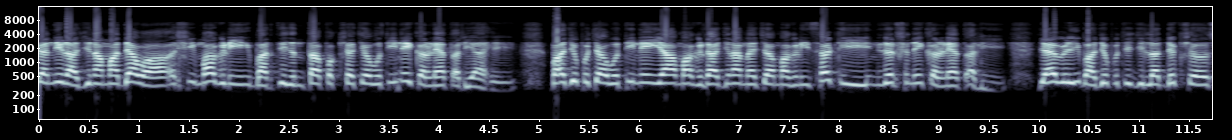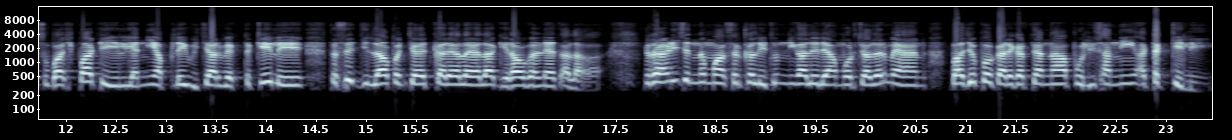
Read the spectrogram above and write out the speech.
यांनी राजीनामा द्यावा अशी मागणी भारतीय जनता पक्षाच्या वतीने करण्यात आली आहे. भाजपच्या वतीने या माग राजीनाम्याच्या मागणीसाठी निदर्शने करण्यात आली. यावेळी भाजपचे जिल्हाध्यक्ष सुभाष पाटील यांनी आपले विचार व्यक्त केले. तसेच जिल्हा पंचायत कार्यालयाला घेराव घालण्यात आला. राणी चन्नम्मा सर्कल इथून निघालेल्या मोर्चा दरम्यान भाजप कार्यकर्त्यांना पोलिसांनी अटक केली.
